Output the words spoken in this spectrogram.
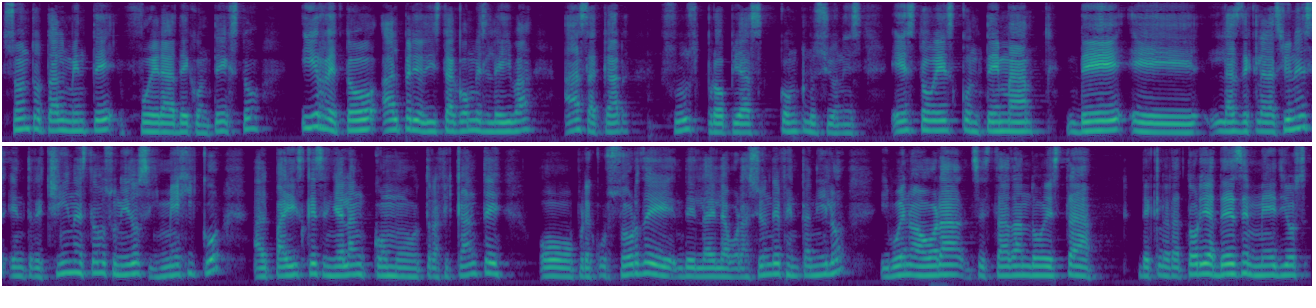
son totalmente fuera de contexto y retó al periodista Gómez Leiva a sacar sus propias conclusiones. Esto es con tema de eh, las declaraciones entre China, Estados Unidos y México, al país que señalan como traficante o precursor de, de la elaboración de fentanilo. Y bueno, ahora se está dando esta declaratoria desde medios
